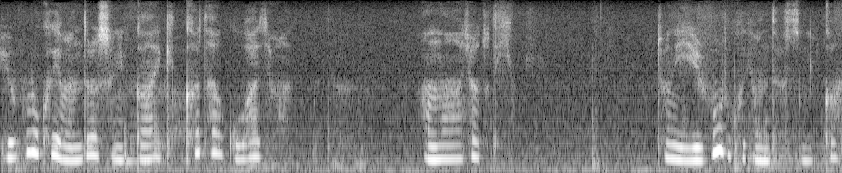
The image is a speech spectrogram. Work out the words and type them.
일부러 크게 만들었으니까 이렇게 크다고 하지 마. 안 하셔도 돼요. 저는 일부러 크게 만들었으니까.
